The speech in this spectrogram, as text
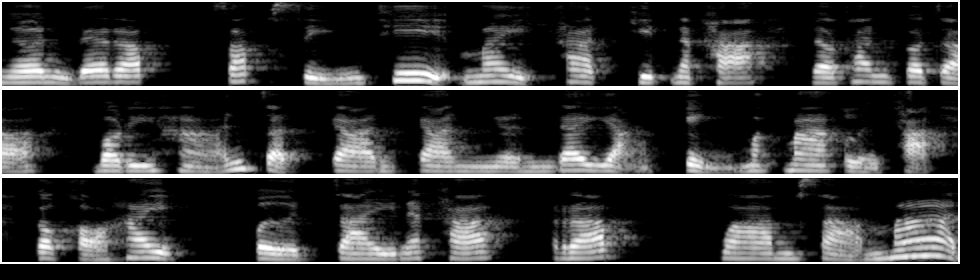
เงินได้รับ ทรัพย์สินที่ไม่คาดคิดนะคะ แล้วท่านก็จะบริหารจัดการการเงินได้อย่างเก่งมาก ๆ เลยค่ะ ก็ขอให้เปิดใจนะคะ รับความสามารถ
